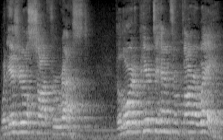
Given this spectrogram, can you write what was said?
when Israel sought for rest. The Lord appeared to him from far away.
